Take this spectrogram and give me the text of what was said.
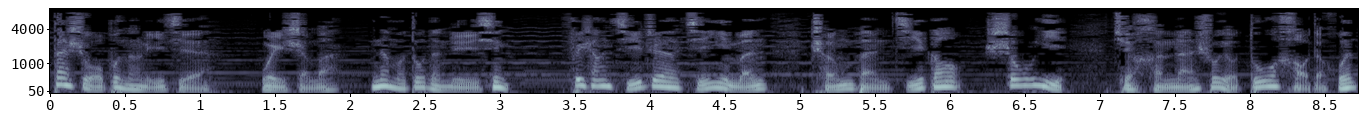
但是我不能理解为什么那么多的女性非常急着结一门成本极高、收益却很难说有多好的婚。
